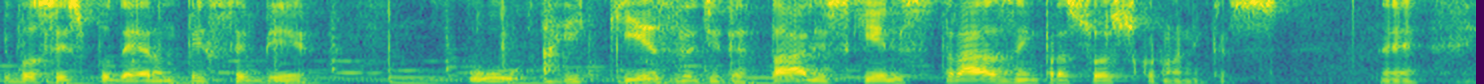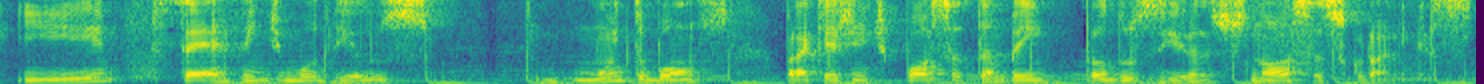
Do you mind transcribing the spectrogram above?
e vocês puderam perceber o, a riqueza de detalhes que eles trazem para suas crônicas, né? E servem de modelos muito bons para que a gente possa também produzir as nossas crônicas.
